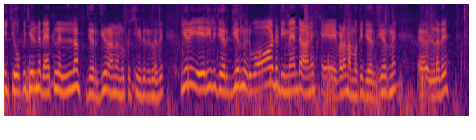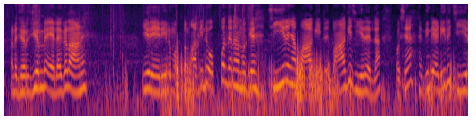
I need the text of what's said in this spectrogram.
ഈ ചുവപ്പ് ചീരന്റെ ബാക്കിലെല്ലാം ജെർജീറാണ് നമ്മൾ കൃഷി ചെയ്തിട്ടുള്ളത്. ഈ ഒരു ഏരിയയിൽ ജെർജീറിന് ഒരുപാട് ഡിമാൻഡാണ് ഇവിടെ നമുക്ക് ജെർജീറിന് ഉള്ളത്. നമ്മുടെ ജെർജീറിന്റെ ഇലകളാണ് ഈ ഒരു ഏരിയയിൽ മൊത്തം. അതിന്റെ ഒപ്പം തന്നെ നമുക്ക് ചീര ഞാൻ പാകിയിട്ട് പാകിയ ചീരയല്ല പക്ഷേ ഇതിന്റെ ഇടയിൽ ചീര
